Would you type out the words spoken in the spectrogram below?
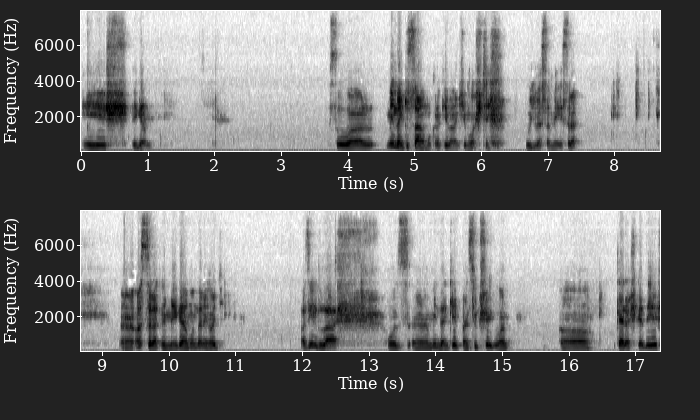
És igen. Szóval mindenki számukra kíváncsi most, úgy veszem észre. Azt szeretném még elmondani, hogy az induláshoz mindenképpen szükség van a kereskedés,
